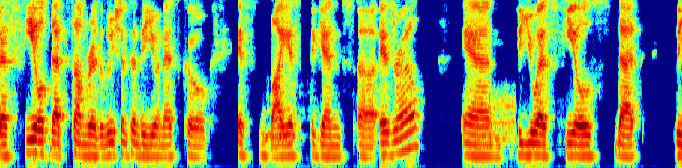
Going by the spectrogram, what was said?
US feels that some resolutions in the UNESCO is biased against uh, Israel and the U.S. feels that the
